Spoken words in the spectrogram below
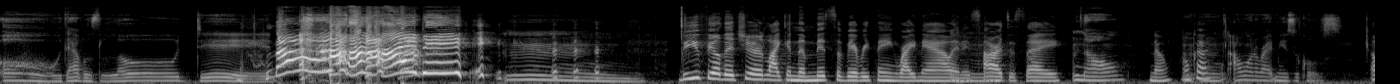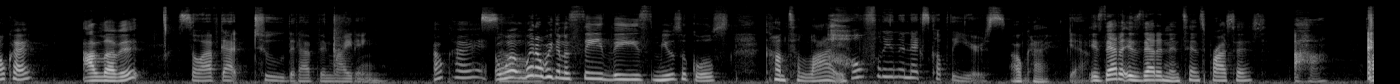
Oh, that was loaded. Heidi. Mm. Do you feel that you're like in the midst of everything right now, and Mm-hmm. it's hard to say no. no? Okay, Mm, I want to write musicals. okay, I love it. So I've got two that I've been writing. Okay, So- when, when are we going to see these musicals come to life? Hopefully in the next couple of years. Okay, Yeah. Is that is that an intense process? Uh huh.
